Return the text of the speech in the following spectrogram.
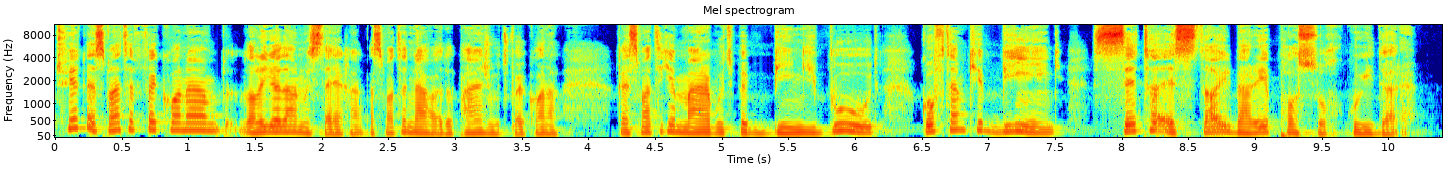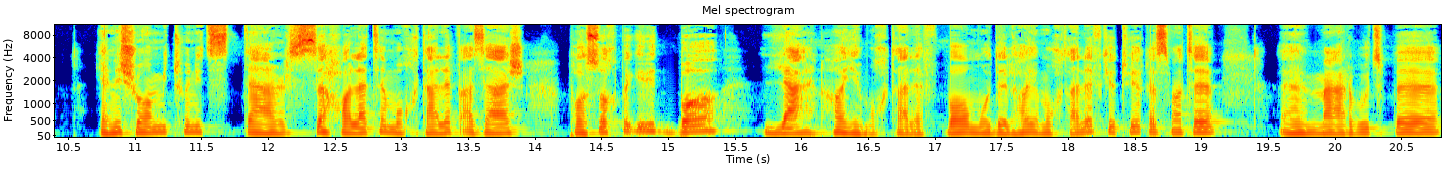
توی قسمت فکر کنم حالا یادم نیست دقیقا قسمت 95 بود فکر کنم. قسمتی که مربوط به بینگ بود گفتم که بینگ سه تا استایل برای پاسخگویی داره. یعنی شما می‌تونید در سه حالت مختلف ازش پاسخ بگیرید با لحنهای مختلف با مدلهای مختلف که توی قسمت مربوط به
